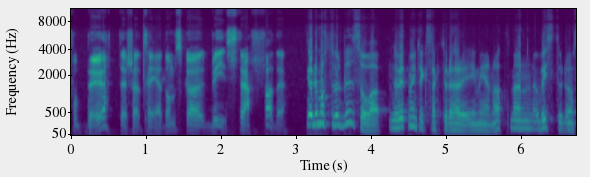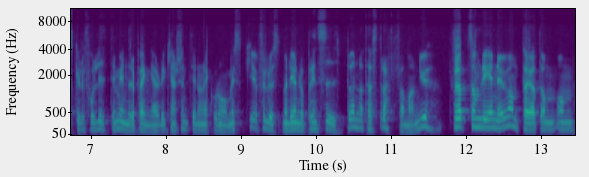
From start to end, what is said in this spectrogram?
få böter så att säga. De ska bli straffade. Ja, det måste väl bli så va? Nu vet man inte exakt hur det här är menat. Men visst, de skulle få lite mindre pengar. Och det kanske inte är någon ekonomisk förlust. Men det är ändå principen att här straffar man ju. För att som det är nu antar jag att om, om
